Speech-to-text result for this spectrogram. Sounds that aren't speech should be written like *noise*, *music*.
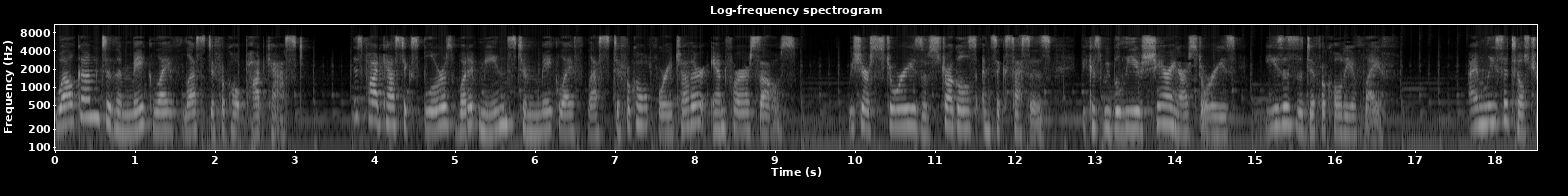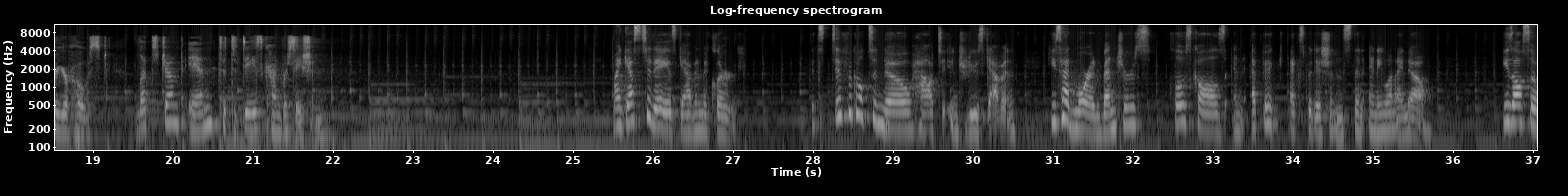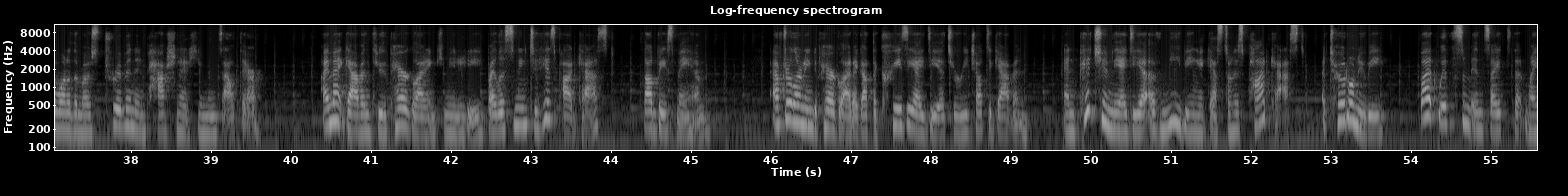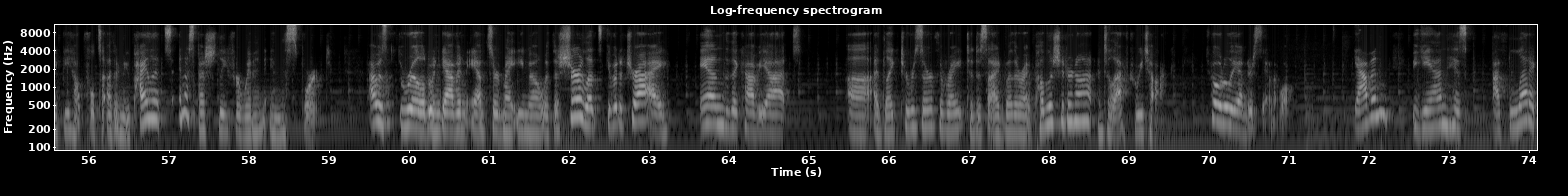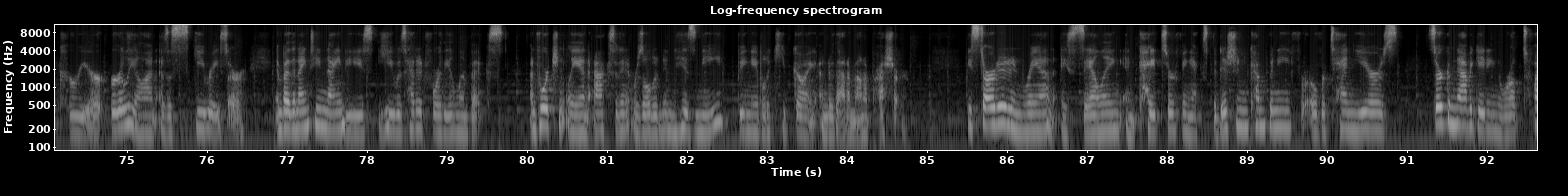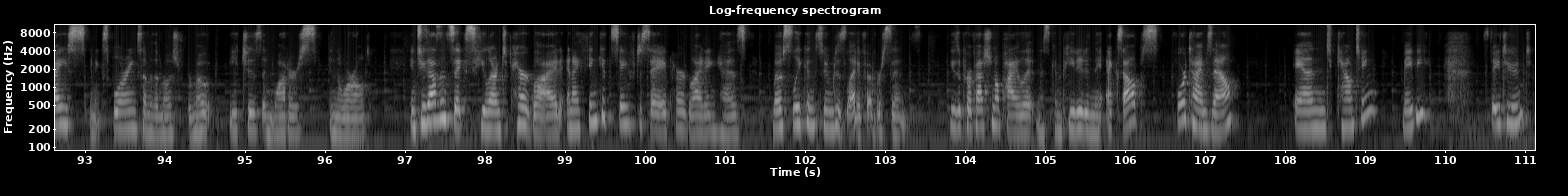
Welcome to the Make Life Less Difficult podcast. This podcast explores what it means to make life less difficult for each other and for ourselves. We share stories of struggles and successes because we believe sharing our stories eases the difficulty of life. I'm Lisa Tilstra, your host. Let's jump into today's conversation. My guest today is Gavin McClurg. It's difficult to know how to introduce Gavin. He's had more adventures, close calls, and epic expeditions than anyone I know. He's also one of the most driven and passionate humans out there. I met Gavin through the paragliding community by listening to his podcast, Cloudbase Mayhem. After learning to paraglide, I got the crazy idea to reach out to Gavin and pitch him the idea of me being a guest on his podcast, a total newbie but with some insights that might be helpful to other new pilots and especially for women in the sport. I was thrilled when Gavin answered my email with a sure, let's give it a try. And the caveat uh, I'd like to reserve the right to decide whether I publish it or not until after we talk. Totally understandable. Gavin began his athletic career early on as a ski racer, and by the 1990s, he was headed for the Olympics. Unfortunately, an accident resulted in his knee being able to keep going under that amount of pressure. He started and ran a sailing and kite surfing expedition company for over 10 years, circumnavigating the world twice and exploring some of the most remote beaches and waters in the world. In 2006, he learned to paraglide, and I think it's safe to say paragliding has mostly consumed his life ever since. He's a professional pilot and has competed in the X Alps four times now and counting maybe. Stay tuned.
